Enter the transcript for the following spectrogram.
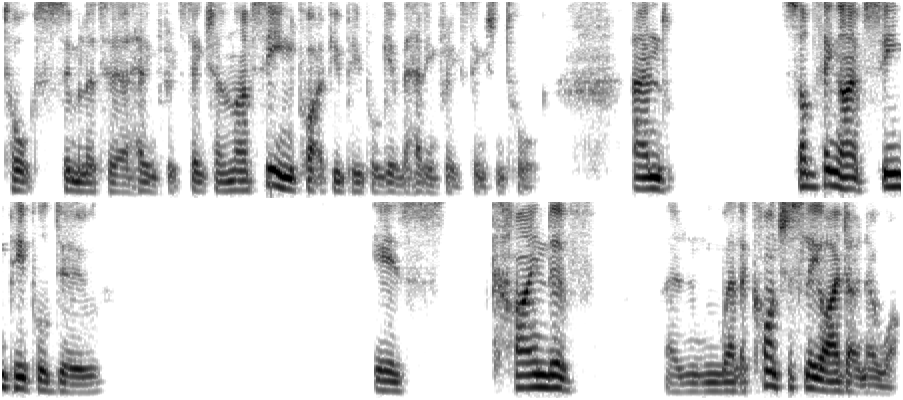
talks similar to heading for extinction and I've seen quite a few people give the heading for extinction talk and something I've seen people do is kind of and whether consciously or I don't know what,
